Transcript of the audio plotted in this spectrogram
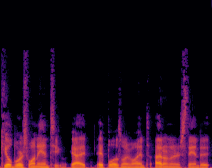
Guild Wars 1 and 2. Yeah, it, it blows my mind. I don't understand it.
